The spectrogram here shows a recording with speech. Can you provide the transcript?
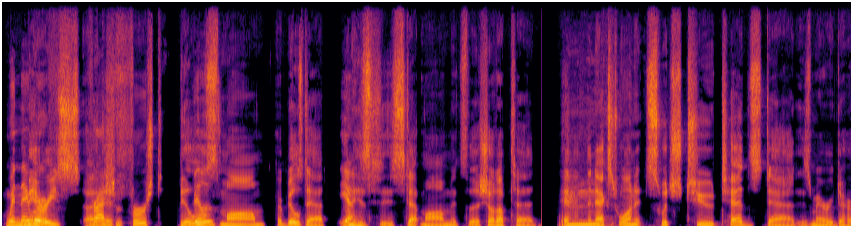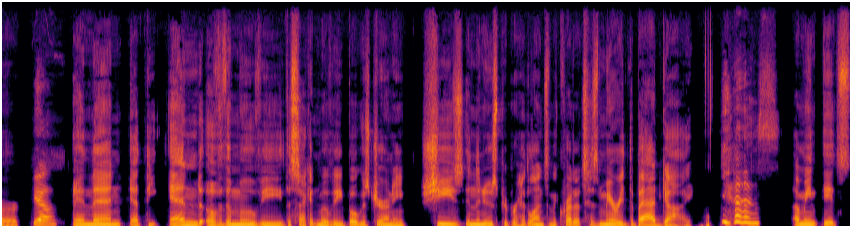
When they marries uh, fresh- at first Bill's, Bill's- mom or Bill's dad Yeah. and his his stepmom. It's the shut up Ted. And then the next one, it switched to Ted's dad is married to her. yeah. And then at the end of the movie, the second movie, Bogus Journey, she's in the newspaper headlines and the credits has married the bad guy. Yes. I mean, it's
